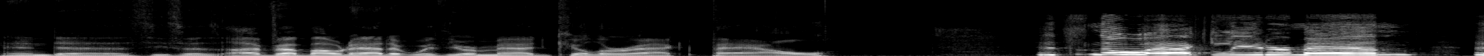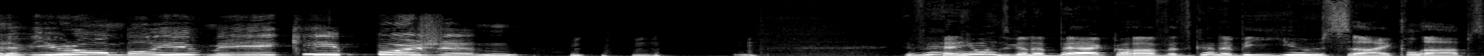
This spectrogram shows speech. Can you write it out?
And uh, he says, I've about had it with your mad killer act, pal. It's no act, leader man. And if you don't believe me, keep pushing. If anyone's going to back off, it's going to be you, Cyclops.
